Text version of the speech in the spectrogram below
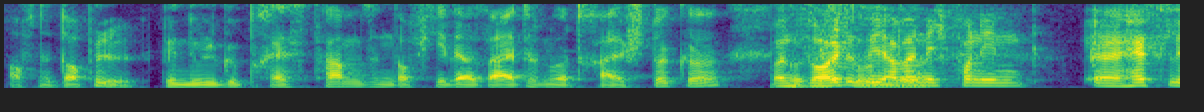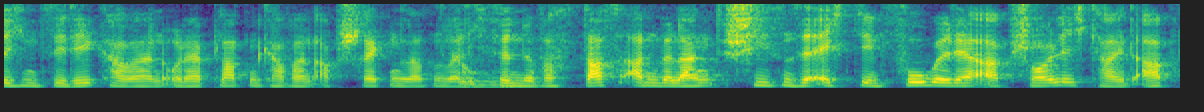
auf eine Doppelvinyl gepresst haben, sind auf jeder Seite nur drei Stücke. Man sollte sich aber nicht von den äh, hässlichen CD-Covern oder Plattencovern abschrecken lassen, weil ich Oh. finde, was das anbelangt, schießen sie echt den Vogel der Abscheulichkeit ab.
